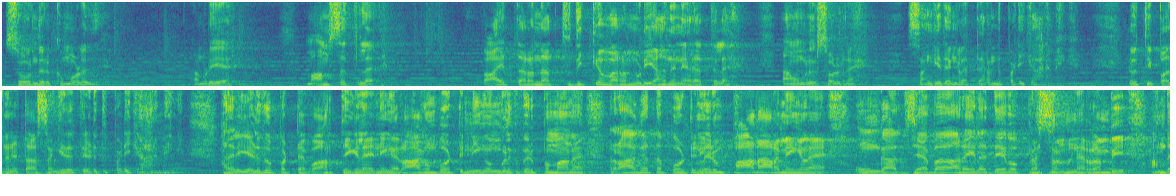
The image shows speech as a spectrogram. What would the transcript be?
சோர்ந்திருக்கும் பொழுது நம்முடைய மாம்சத்தில் வாய் திறந்தா துதிக்க வர முடியாத நேரத்தில் நான் உங்களுக்கு சொல்கிறேன் சங்கீதங்களை திறந்து படிக்க ஆரம்பிங்க. நூற்றி பதினெட்டாம் சங்கீதத்தை எடுத்து படிக்க ஆரம்பிங்க. அதில் எழுதப்பட்ட வார்த்தைகளை நீங்கள் ராகம் போட்டு நீங்கள் உங்களுக்கு விருப்பமான ராகத்தை போட்டு வெறும் பாட ஆரம்பிங்களேன். உங்கள் ஜெப அறையில் தேவ பிரசனம் நிரம்பி அந்த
